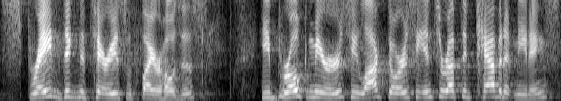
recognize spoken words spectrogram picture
sprayed dignitaries with fire hoses. He broke mirrors. He locked doors. He interrupted cabinet meetings.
